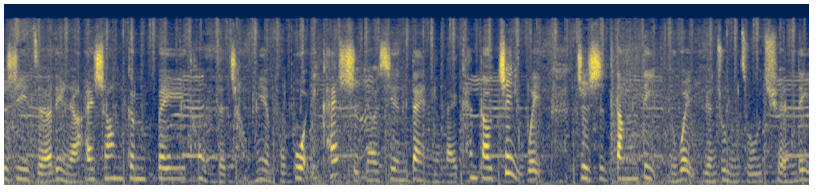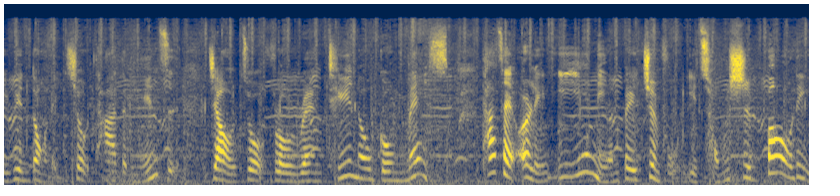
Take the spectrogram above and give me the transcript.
这是一则令人哀伤跟悲痛的场面。不过一开始要先带您来看到这一位，就是当地一位原住民族权力运动领袖，他的名字叫做 Florentino Gomez。他在二零一一年被政府以从事暴力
